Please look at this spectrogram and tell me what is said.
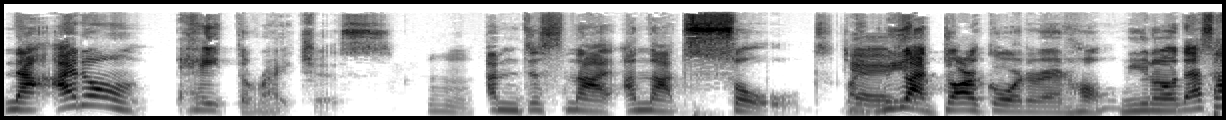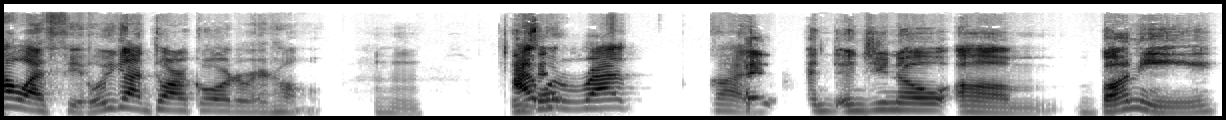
now I don't hate the righteous. Mhm. I'm just not I'm not sold. Like we got dark order at home. You know, that's how I feel. We got dark order at home. I Exact- would rather go ahead. and, and and you know um bunny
